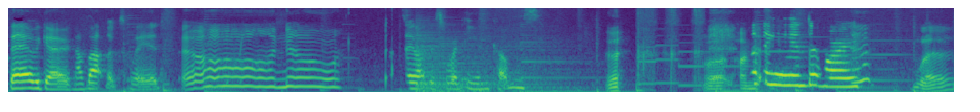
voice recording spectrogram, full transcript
There we go. Now that looks weird. Oh no. Say like this for when Ian comes. Huh? well, I'm. Nothing, Ian. Don't worry. Well,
